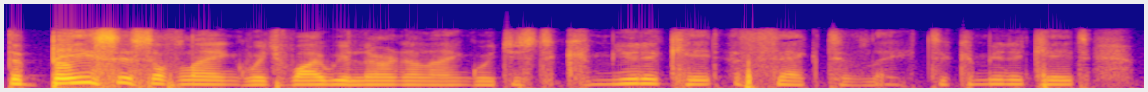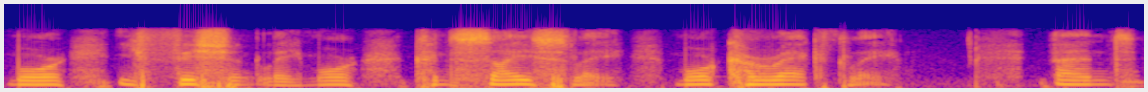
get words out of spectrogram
the basis of language, why we learn a language, is to communicate effectively, to communicate more efficiently, more concisely, more correctly. And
